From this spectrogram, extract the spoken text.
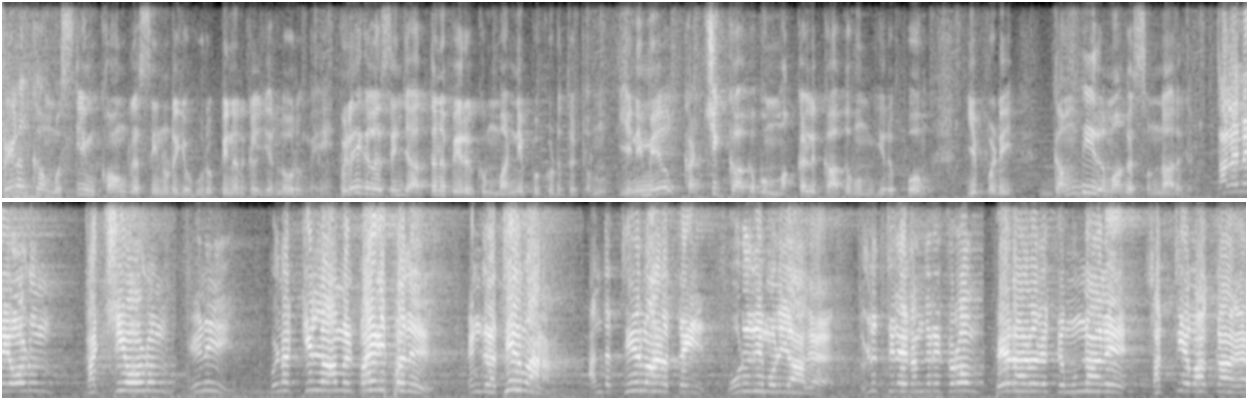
ஸ்ரீலங்கா முஸ்லிம் காங்கிரஸினுடைய உறுப்பினர்கள் எல்லோருமே பிழைகளை செஞ்ச அத்தனை பேருக்கும் மன்னிப்பு கொடுத்துட்டும் இனிமேல் கட்சிக்காகவும் மக்களுக்காகவும் இருப்போம். இப்படி கம்பீரமாக சொன்னார்கள். தலைமையோடும் கட்சியோடும் இனி பிணக்கில்லாமல் பயணிப்பது என்கிற தீர்மானம். அந்த தீர்மானத்தை உறுதிமொழியாக எழுத்திலே தந்திருக்கிறோம். பேராளருக்கு முன்னாலே சத்திய வாக்காக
